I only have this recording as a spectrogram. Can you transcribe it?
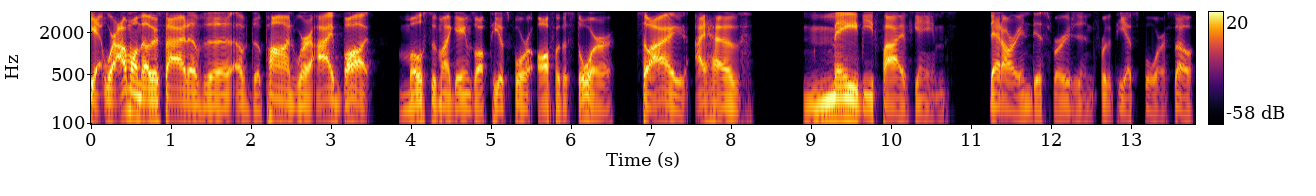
yeah. Where I'm on the other side of the of the pond, where I bought most of my games off PS4 off of the store, so I I have maybe five games that are in this version for the PS4. So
